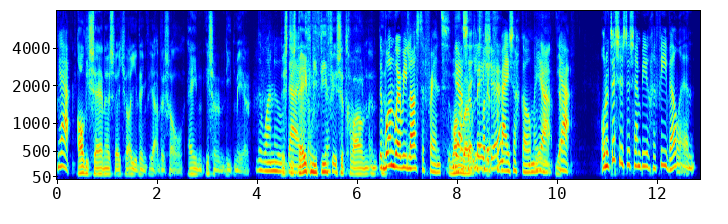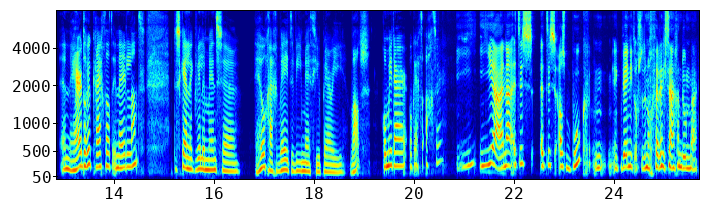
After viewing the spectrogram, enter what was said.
Ja, Al die scènes, weet je wel, je denkt, ja, er is al één, is er niet meer. the one who Dus het is of definitief, the- is het gewoon een, The een- one where we lost a friend. The one Ja, where- zo iets wat ik voorbij zag komen. Ja. Ja. Ja. Ja. Ondertussen is dus zijn biografie wel een, een herdruk, krijgt dat in Nederland. Dus kennelijk willen mensen heel graag weten wie Matthew Perry was. Kom je daar ook echt achter? Ja, nou, het is, het is als boek. Ik weet niet of ze er nog verder iets aan gaan doen, maar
